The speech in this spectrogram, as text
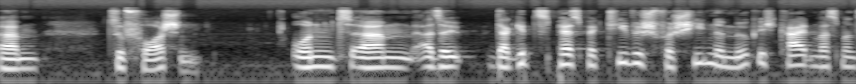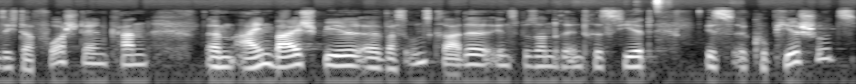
ähm, zu forschen. Und ähm, also da gibt es perspektivisch verschiedene Möglichkeiten, was man sich da vorstellen kann. Ähm, ein Beispiel, äh, was uns gerade insbesondere interessiert, ist äh, Kopierschutz.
